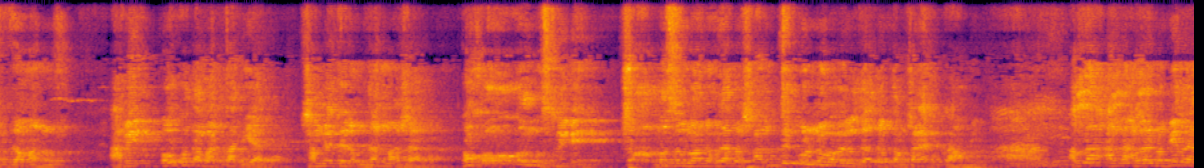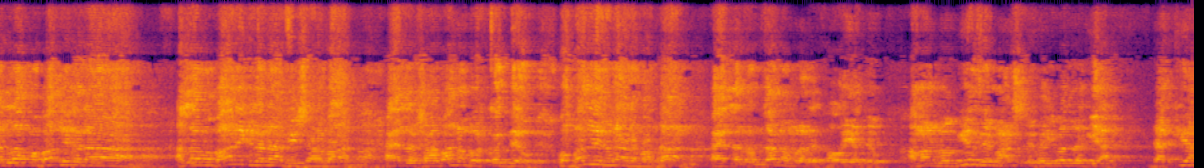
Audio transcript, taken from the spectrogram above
সোজা মানুষ। আমি ও কথা বার্তা দিয়া সামনে যে রমজান মাস আর সকল মুসলিমে সব মুসলমান হলে আমরা শান্তিপূর্ণ ভাবে রোজা ধরতাম, সারা আমি আল্লাহ আল্লাহ আল্লাহ নবী আল্লাহ বালিক না আল্লাহ বারিক লানা ফি শাবান। আল্লাহ, শাবানও বরকত দেও। ও বালিক না রমাদান। আল্লাহ, রমজান আমরা খাওয়াইয়া দেও। আমার নবীও যে মাস ভাইবার লাগিয়া ডাকিয়া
